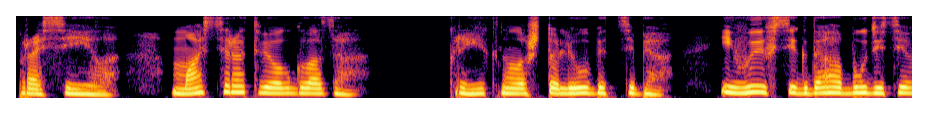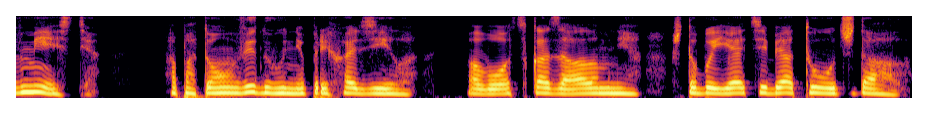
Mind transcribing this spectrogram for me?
Просила. Мастер отвел глаза. Крикнула, что любит тебя, и вы всегда будете вместе. А потом в виду не приходила. Вот сказала мне, чтобы я тебя тут ждал.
